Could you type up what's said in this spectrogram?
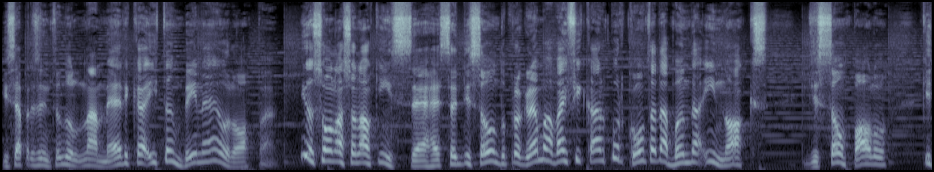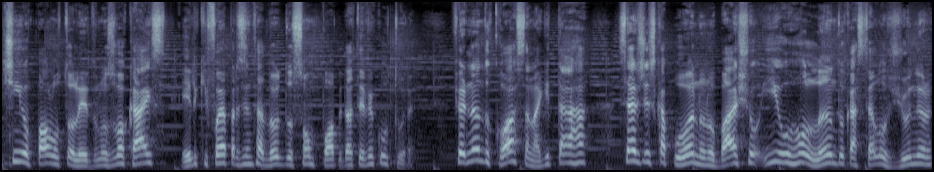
e se apresentando na América e também na Europa. E o som nacional que encerra essa edição do programa vai ficar por conta da banda Inox, de São Paulo, que tinha o Paulo Toledo nos vocais, ele que foi apresentador do som pop da TV Cultura. Fernando Costa na guitarra, Sérgio Escapuano no baixo e o Rolando Castelo Júnior,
